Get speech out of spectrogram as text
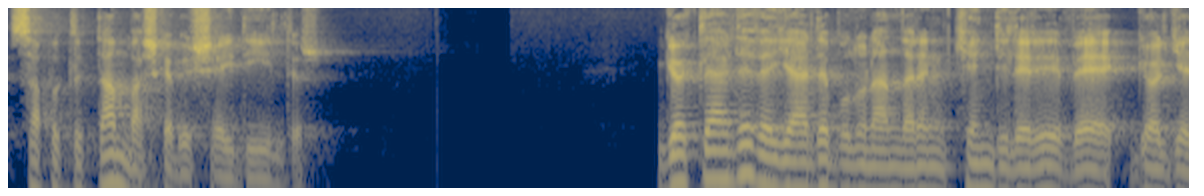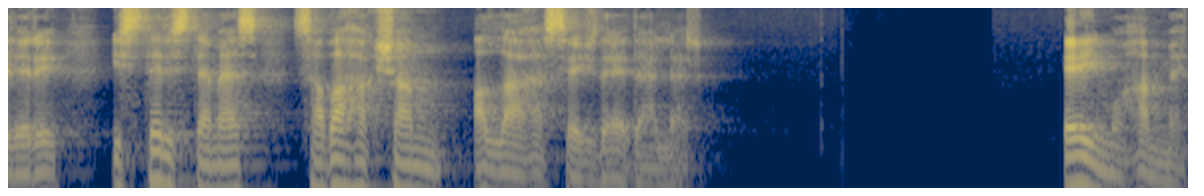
sapıklıktan başka bir şey değildir.'' Göklerde ve yerde bulunanların kendileri ve gölgeleri ister istemez sabah akşam Allah'a secde ederler. Ey Muhammed!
